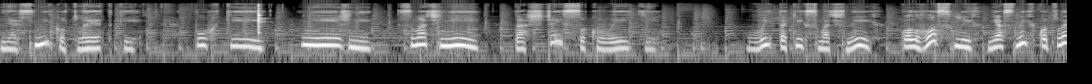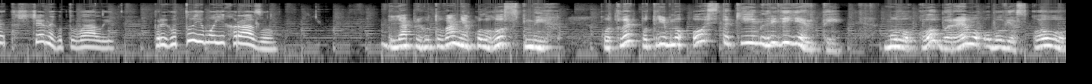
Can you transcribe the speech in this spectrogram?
Ясні котлетки, пухкі, ніжні, смачні та ще й соковиті. Ви таких смачних, колгоспних м'ясних котлет ще не готували. Приготуємо їх разом. Для приготування колгоспних котлет потрібно ось такі інгредієнти. Молоко беремо обов'язково,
